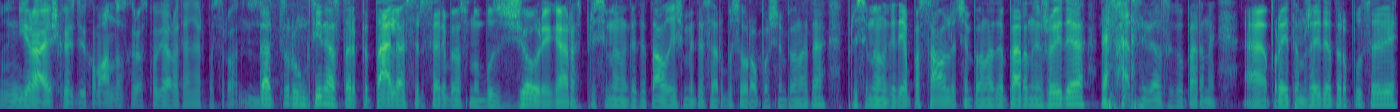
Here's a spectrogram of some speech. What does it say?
Yra aiškios dvi komandos, kurios ko gero ten ir pasirodys. Bet rungtynės tarp Italijos ir Serbijos nu, bus žiauriai geras. Prisimenant, kad italai išmetė serbus Europos čempionate, prisimenant, kad jie pasaulio čempionate pernai žaidė, ne pernai, vėl sakau pernai, a, praeitam žaidė tarpusavį.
